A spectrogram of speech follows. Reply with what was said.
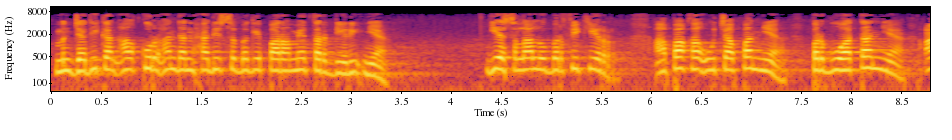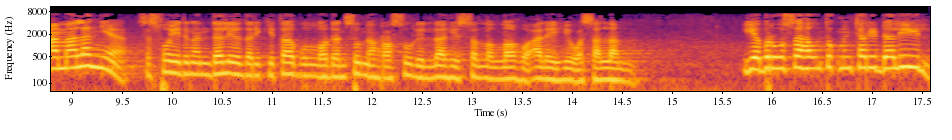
menjadikan Al-Quran dan hadis sebagai parameter dirinya, dia selalu berpikir, apakah ucapannya, perbuatannya, amalannya sesuai dengan dalil dari kitabullah dan sunnah Rasulullah sallallahu alaihi wasallam. Ia berusaha untuk mencari dalil.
